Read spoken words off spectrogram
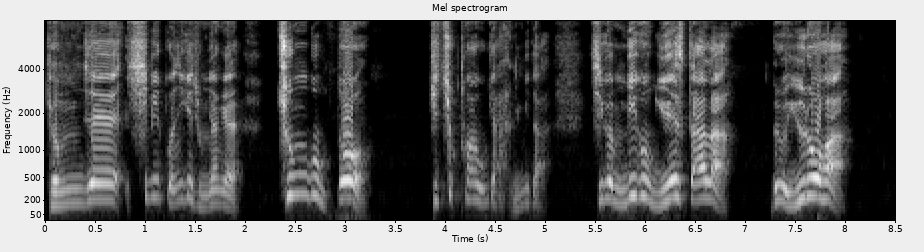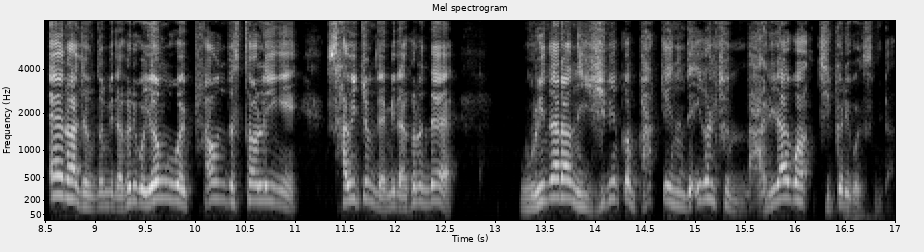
경제 10위권 이게 중요한 게 아니라 중국도 기축 통화국이 아닙니다. 지금 미국 US 달러 그리고 유로화 엔화 정도입니다. 그리고 영국의 파운드 스털링이 4위쯤 됩니다. 그런데 우리나라는 20위권 밖에 있는데 이걸 지금 말이라고 짓거리고 있습니다.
